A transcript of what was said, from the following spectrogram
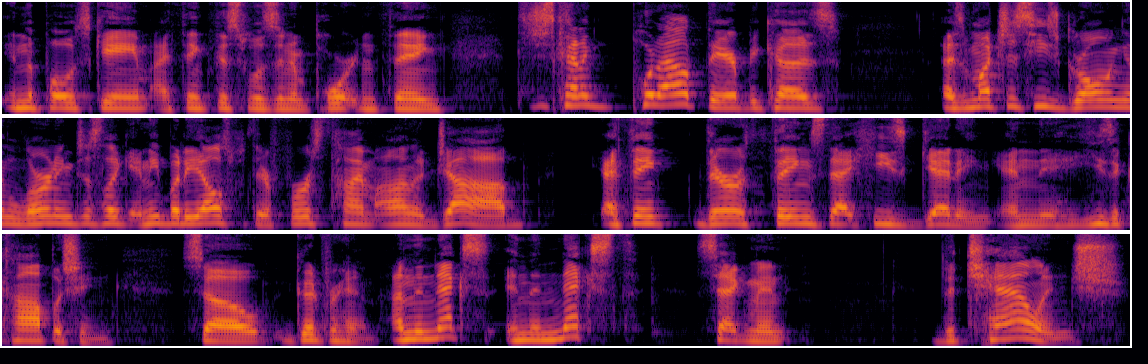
in the post game. I think this was an important thing to just kind of put out there because as much as he's growing and learning just like anybody else with their first time on a job, I think there are things that he's getting and he's accomplishing. So good for him. And the next in the next segment, the challenge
